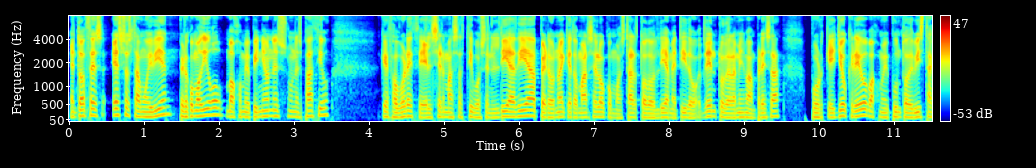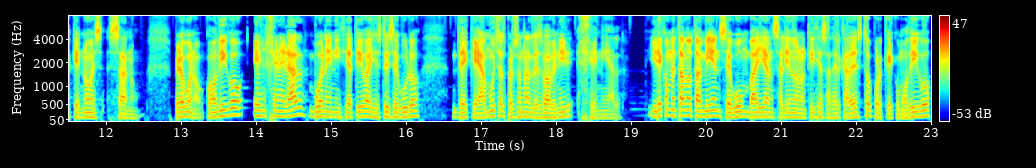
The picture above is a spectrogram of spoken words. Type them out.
Entonces, esto está muy bien, pero como digo, bajo mi opinión es un espacio que favorece el ser más activos en el día a día, pero no hay que tomárselo como estar todo el día metido dentro de la misma empresa, porque yo creo, bajo mi punto de vista, que no es sano. Pero bueno, como digo, en general, buena iniciativa y estoy seguro de que a muchas personas les va a venir genial. Iré comentando también según vayan saliendo noticias acerca de esto, porque como digo,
